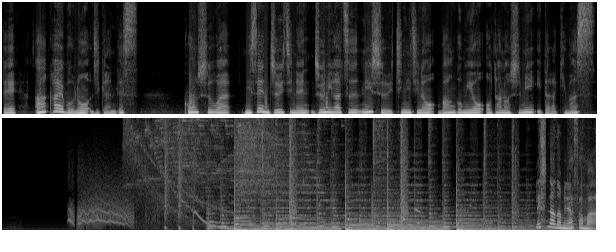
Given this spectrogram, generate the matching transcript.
ってアーカイブの時間です。今週は2011年12月21日の番組をお楽しみいただきます。リスナーの皆様、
